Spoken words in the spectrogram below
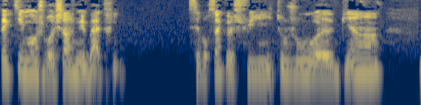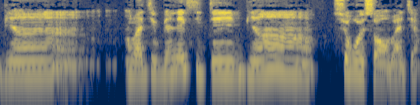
effectivement je recharge mes batteries. C'est pour ça que je suis toujours euh, bien, bien, on va dire bien excitée, bien sur ressort, on va dire.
